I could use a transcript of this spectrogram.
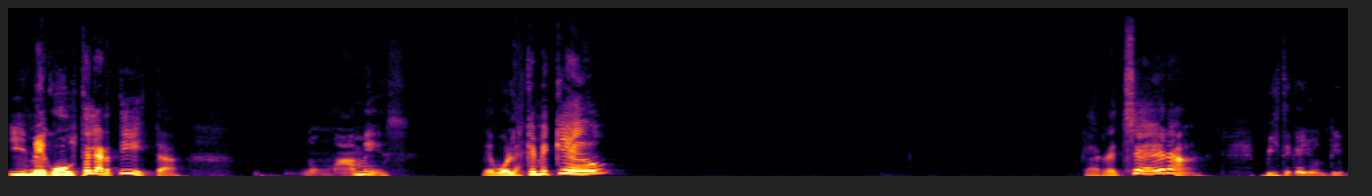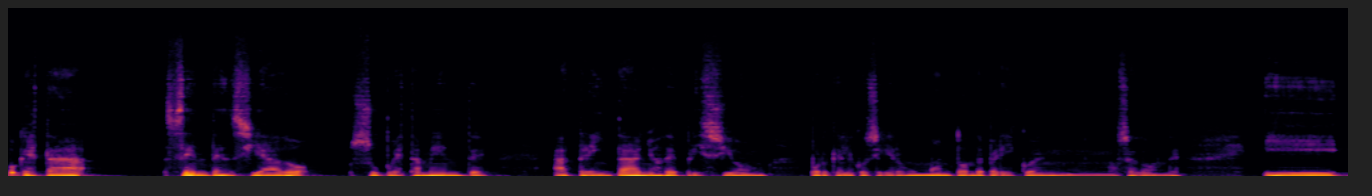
Y me gusta el artista. No mames. De bolas que me quedo. Qué arrechera. ¿Viste que hay un tipo que está sentenciado supuestamente a 30 años de prisión porque le consiguieron un montón de perico en no sé dónde. Y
